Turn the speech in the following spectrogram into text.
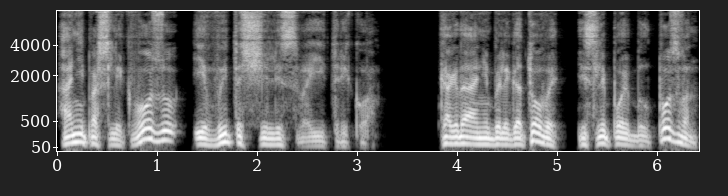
Они пошли к возу и вытащили свои трико. Когда они были готовы и слепой был позван,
